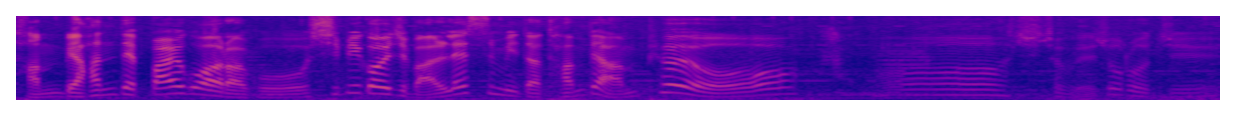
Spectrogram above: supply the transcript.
담배 한 대 빨고 하라고. 시비 걸지 말랬습니다. 담배 안 펴요. 아 진짜 왜 저러지?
